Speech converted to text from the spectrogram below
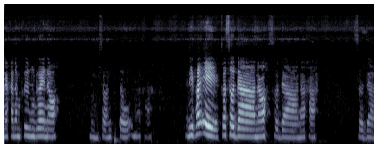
นะคะ น้ำผึ้งด้วยเนาะหนึ่งช้อนโต๊ะนะคะ อันนี้พระเอกก็โซดาเนาะโซดานะคะ โซดา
